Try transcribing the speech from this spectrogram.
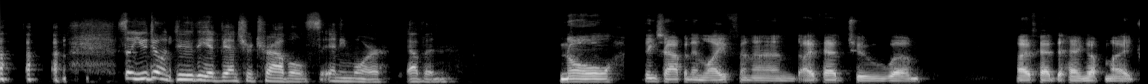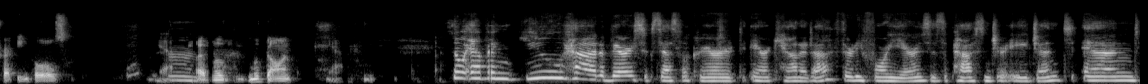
so you don't do the adventure travels anymore, Evan? No, things happen in life, and and I've had to um, I've had to hang up my trekking poles. Yeah, mm. I've moved moved on. Yeah. So, Evan, you had a very successful career at Air Canada, 34 years as a passenger agent, and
